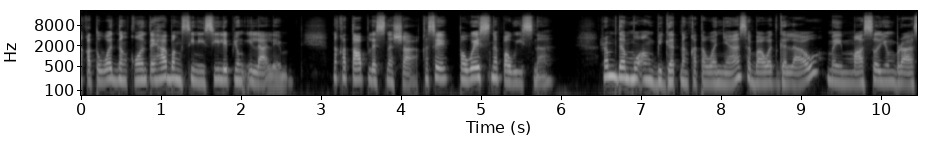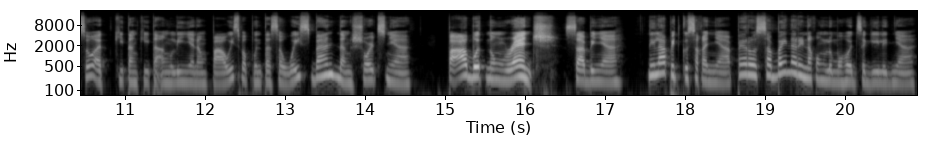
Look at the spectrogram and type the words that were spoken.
nakatuwad ng konti habang sinisilip yung ilalim. Nakatopless na siya kasi pawis na pawis na. Ramdam mo ang bigat ng katawan niya sa bawat galaw, may muscle yung braso at kitang-kita ang linya ng pawis papunta sa waistband ng shorts niya. Paabot nung wrench, sabi niya. Nilapit ko sa kanya pero sabay na rin akong lumuhod sa gilid niya.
